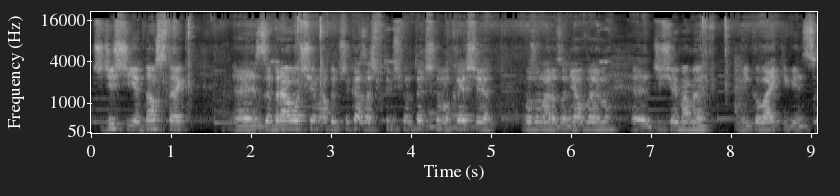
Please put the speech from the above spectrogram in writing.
30 jednostek e, zebrało się, aby przekazać w tym świątecznym okresie bożonarodzeniowym. E, Dzisiaj mamy Mikołajki, więc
